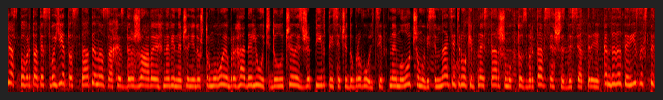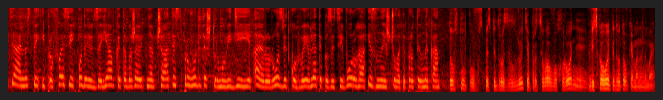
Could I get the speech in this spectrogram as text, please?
Час повертати своє та стати на захист держави. На Вінниччині до штурмової бригади Людь долучились вже пів тисячі добровольців. Наймолодшому 18 років, найстаршому, хто звертався, 63. Кандидати різних спеціальностей і професій подають заявки та бажають навчатись проводити штурмові дії, аеророзвідку, виявляти позиції ворога і знищувати противника. До вступу в спецпідрозділ люті працював в охороні. Військової підготовки в мене немає.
